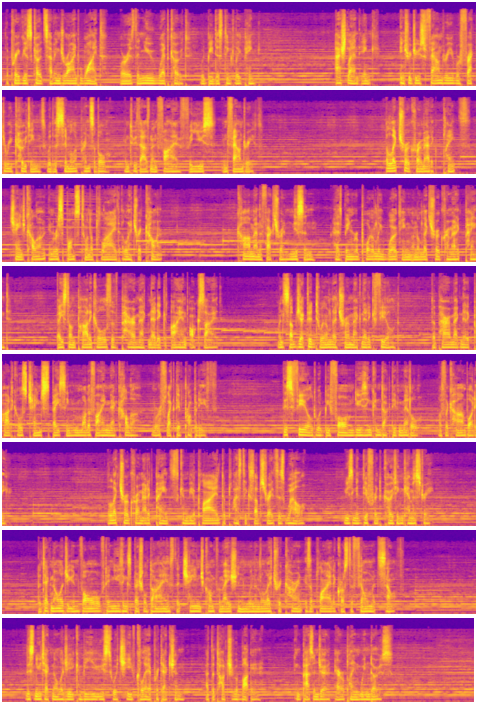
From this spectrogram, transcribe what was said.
the previous coats having dried white, whereas the new wet coat would be distinctly pink. Ashland Inc. introduced foundry refractory coatings with a similar principle in 2005 for use in foundries. Electrochromatic paints change color in response to an applied electric current. Car manufacturer Nissan has been reportedly working on electrochromatic paint based on particles of paramagnetic iron oxide. When subjected to an electromagnetic field, the paramagnetic particles change spacing, modifying their color and reflective properties. This field would be formed using conductive metal of the car body. Electrochromatic paints can be applied to plastic substrates as well, using a different coating chemistry. The technology involved in using special dyes that change conformation when an electric current is applied across the film itself. This new technology can be used to achieve glare protection at the touch of a button in passenger aeroplane windows.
